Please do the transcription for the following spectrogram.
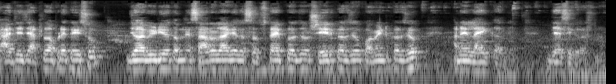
આજે જ આટલું આપણે કહીશું. જો આ વીડિયો તમને સારો લાગે તો સબસ્ક્રાઈબ કરજો શેર કરજો કોમેન્ટ કરજો અને લાઈક કરજો. જય શ્રી કૃષ્ણ.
